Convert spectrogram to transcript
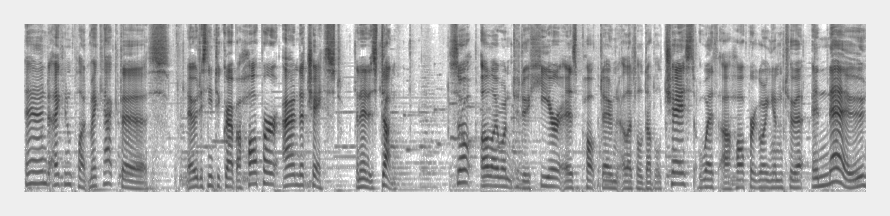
and I can plant my cactus. Now I just need to grab a hopper and a chest and then it's done. So all I want to do here is pop down a little double chest with a hopper going into it. And now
